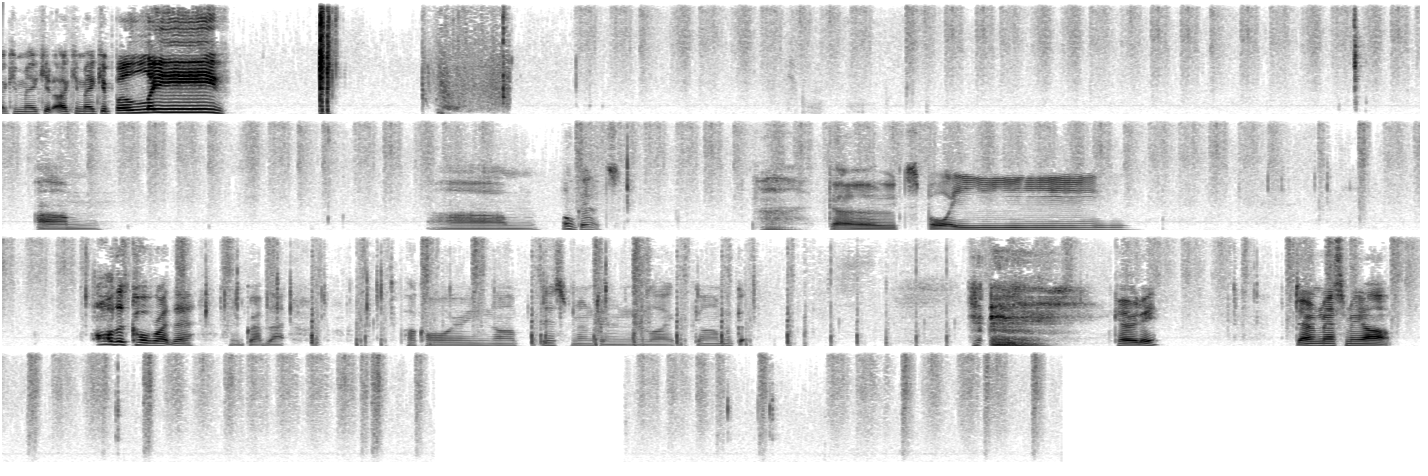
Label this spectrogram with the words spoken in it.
I can make it, I can make it believe! Um. Um. Oh, goats. There's coal right there. Let me grab that. Parkouring up this mountain like I'm. Cody, don't mess me up.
